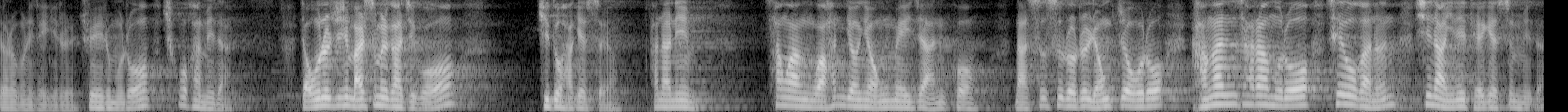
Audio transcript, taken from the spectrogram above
여러분이 되기를 주의 이름으로 축복합니다. 자, 오늘 주신 말씀을 가지고 기도하겠어요. 하나님, 상황과 환경에 얽매이지 않고 나 스스로를 영적으로 강한 사람으로 세워가는 신앙인이 되겠습니다.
